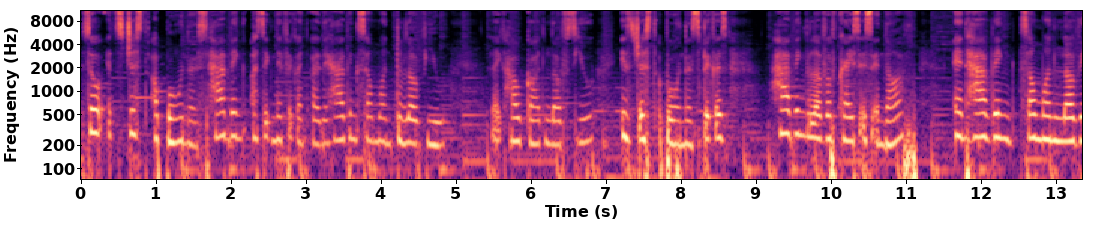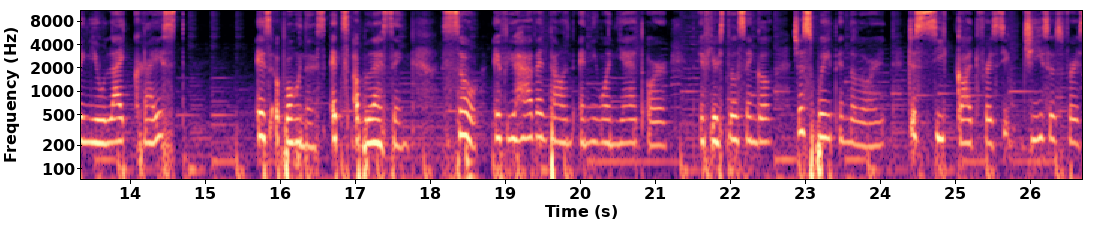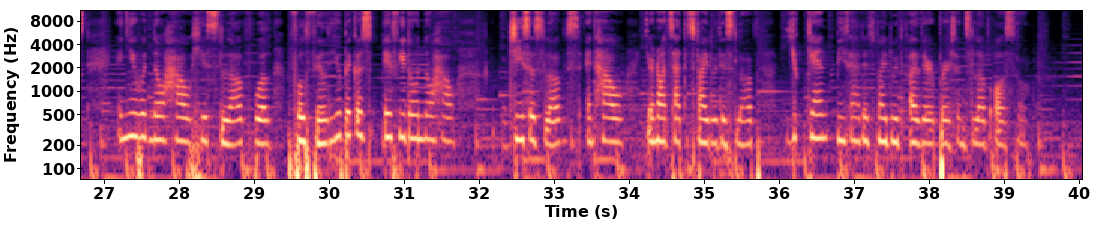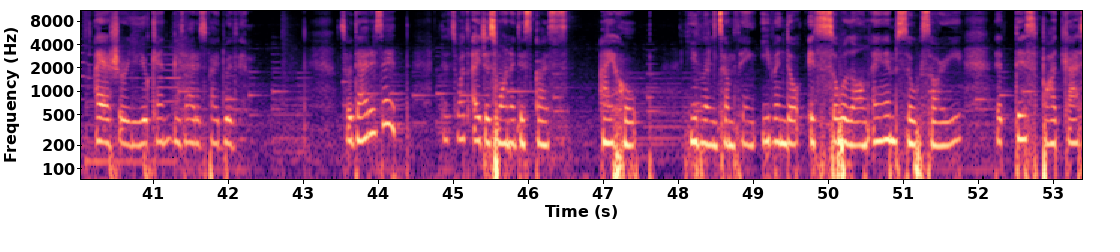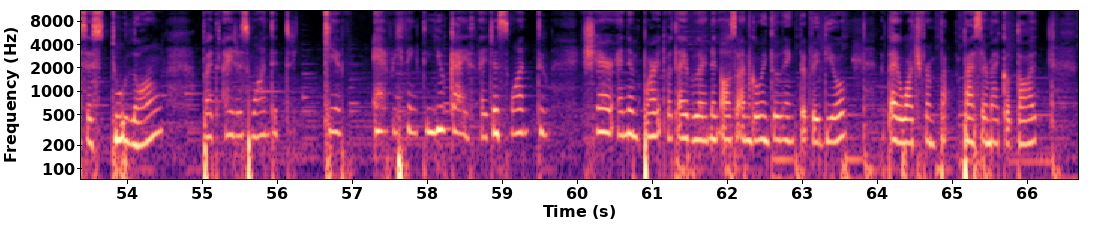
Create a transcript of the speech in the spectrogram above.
So it's just a bonus having a significant other, having someone to love you like how God loves you is just a bonus because having the love of Christ is enough and having someone loving you like Christ is a bonus. It's a blessing. So, if you haven't found anyone yet or if you're still single, just wait in the Lord. Just seek God first, seek Jesus first, and you would know how His love will fulfill you. Because if you don't know how Jesus loves and how you're not satisfied with His love, you can't be satisfied with other person's love also. I assure you, you can't be satisfied with Him. So that is it. That's what I just want to discuss. I hope you learned something, even though it's so long. I am so sorry that this podcast is too long, but I just wanted to give everything to you guys. I just want to share and impart what I've learned. And also, I'm going to link the video that I watched from pa- Pastor Michael Todd.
